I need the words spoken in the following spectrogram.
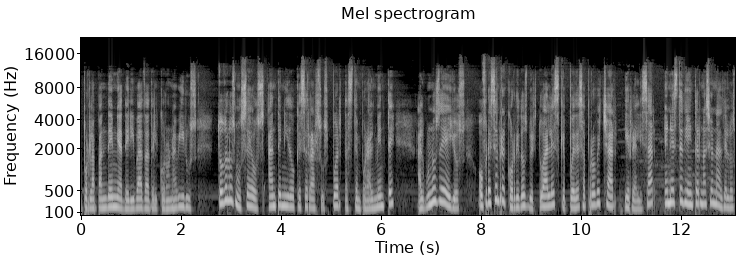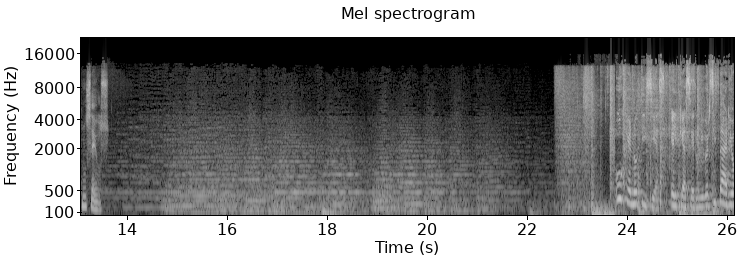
por la pandemia derivada del coronavirus todos los museos han tenido que cerrar sus puertas temporalmente, algunos de ellos ofrecen recorridos virtuales que puedes aprovechar y realizar en este Día Internacional de los Museos. UG Noticias, el quehacer universitario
